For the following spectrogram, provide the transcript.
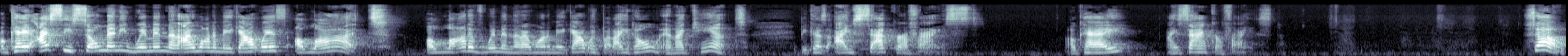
Okay, I see so many women that I want to make out with, a lot a lot of women that I want to make out with, but I don't and I can't because I sacrificed. Okay? I sacrificed. So,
